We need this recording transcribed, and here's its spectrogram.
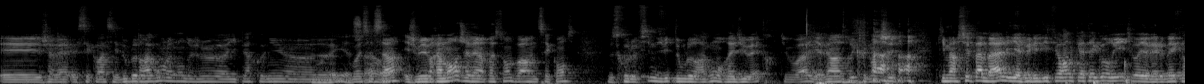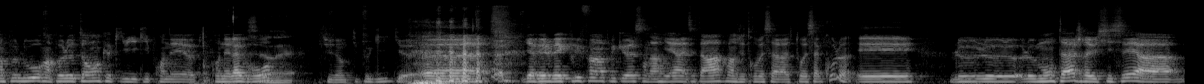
Et j'avais, c'est quoi, c'est Double Dragon le nom du jeu hyper connu euh, Ouais, il y a ouais, ça, c'est ça. Et je vais vraiment, j'avais l'impression de voir une séquence de ce que le film du Double Dragon aurait dû être, tu vois. Il y avait un truc qui marchait, qui marchait pas mal. Il y avait les différentes catégories, tu vois. Il y avait le mec un peu lourd, un peu le tank qui, qui prenait, euh, qui prenait vrai. Je suis un petit peu geek. Euh, il y avait le mec plus fin, plus que en arrière, etc. Enfin, j'ai trouvé ça, j'ai trouvé ça cool. Et le, le- montage réussissait à.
